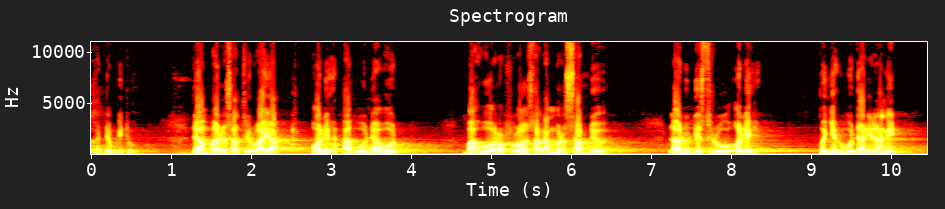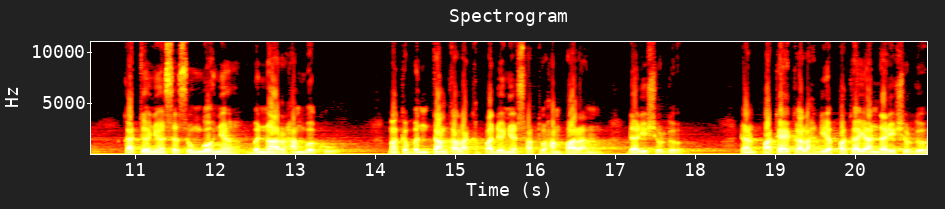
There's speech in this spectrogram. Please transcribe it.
kata begitu. Dan pada satu riwayat oleh Abu Dawud bahawa Rasulullah SAW bersabda lalu diseru oleh penyeru dari langit katanya sesungguhnya benar hambaku. Maka bentangkanlah kepadanya satu hamparan dari syurga dan pakaikanlah dia pakaian dari syurga.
